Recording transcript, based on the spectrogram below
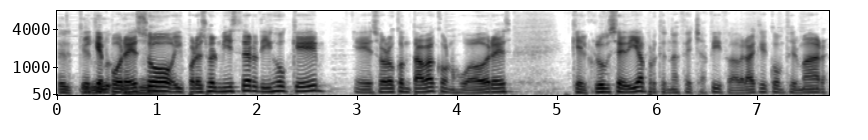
El y que no- por eso y por eso el mister dijo que eh, solo contaba con los jugadores que el club cedía porque no es fecha FIFA. Habrá que confirmar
